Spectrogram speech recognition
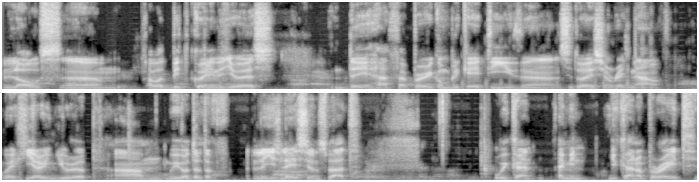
laws um, about Bitcoin in the US, they have a very complicated uh, situation right now. Where here in Europe, um, we got a lot of legislations, but we can. I mean, you can operate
